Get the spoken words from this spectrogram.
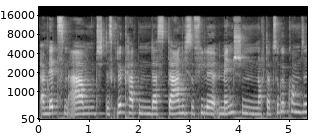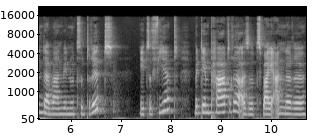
am letzten Abend das Glück hatten, dass da nicht so viele Menschen noch dazugekommen sind. Da waren wir nur zu dritt, nee, zu viert mit dem Padre, also zwei andere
